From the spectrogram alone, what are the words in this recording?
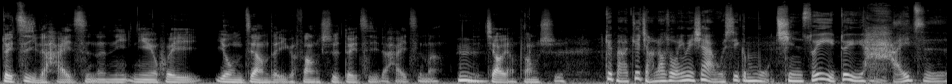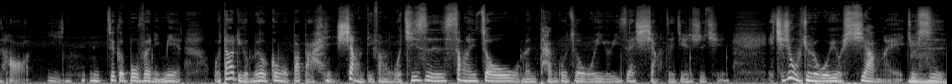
对自己的孩子呢？你你也会用这样的一个方式对自己的孩子吗？嗯你的教养方式。对吧？就讲到说，因为现在我是一个母亲，所以对于孩子哈，以嗯这个部分里面，我到底有没有跟我爸爸很像的地方？我其实上一周我们谈过之后，我有一直在想这件事情。诶其实我觉得我有像哎、就是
